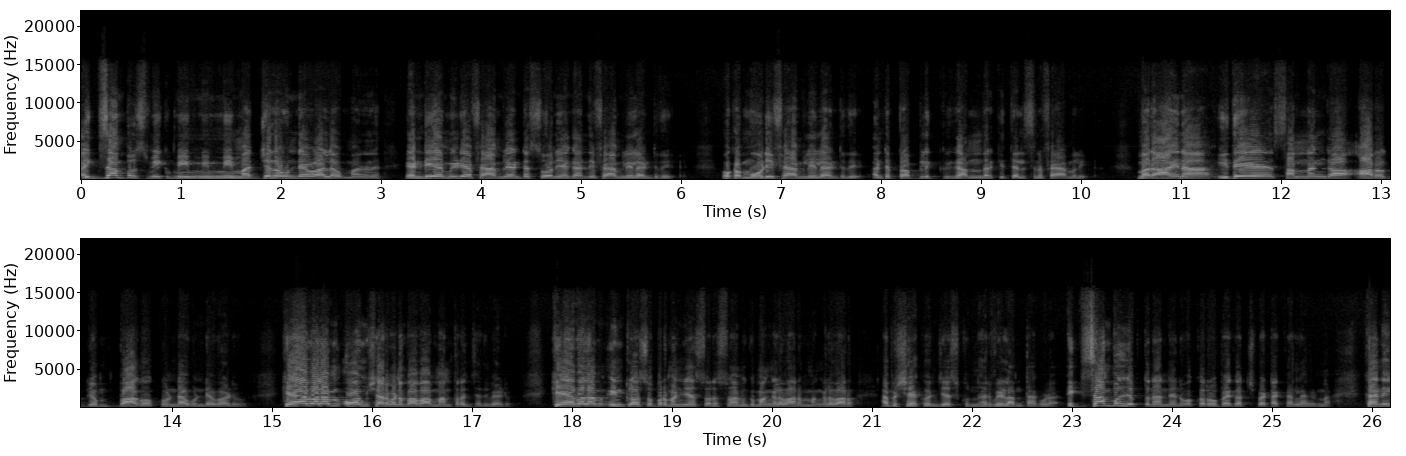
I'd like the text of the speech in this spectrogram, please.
ఎగ్జాంపుల్స్ మీకు మీ మీ మధ్యలో ఉండేవాళ్ళు మన ఎన్డీఏ మీడియా ఫ్యామిలీ అంటే సోనియా గాంధీ ఫ్యామిలీ లాంటిది. ఒక మోడీ ఫ్యామిలీ లాంటిది. అంటే పబ్లిక్గా అందరికీ తెలిసిన ఫ్యామిలీ. మరి ఆయన ఇదే సన్నంగా ఆరోగ్యం బాగోకుండా ఉండేవాడు. కేవలం ఓం శరవణ బాబా మంత్రం చదివాడు. కేవలం ఇంట్లో సుబ్రహ్మణ్యేశ్వర స్వామికి మంగళవారం మంగళవారం అభిషేకం చేసుకున్నారు వీళ్ళంతా కూడా. ఎగ్జాంపుల్ చెప్తున్నాను నేను ఒక్క రూపాయి ఖర్చు పెట్టక్కర్లేకుండా. కానీ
